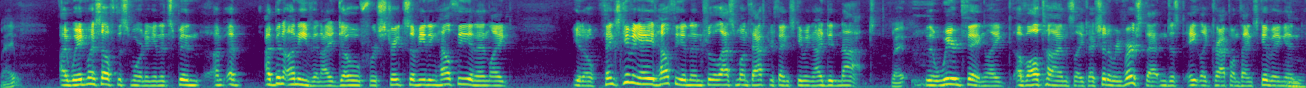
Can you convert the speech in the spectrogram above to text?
Right. I weighed myself this morning, and it's been. I'm, I've, I've been uneven. I go for streaks of eating healthy, and then, like, you know, Thanksgiving I ate healthy, and then for the last month after Thanksgiving, I did not. Right. the weird thing like of all times like i should have reversed that and just ate like crap on thanksgiving and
